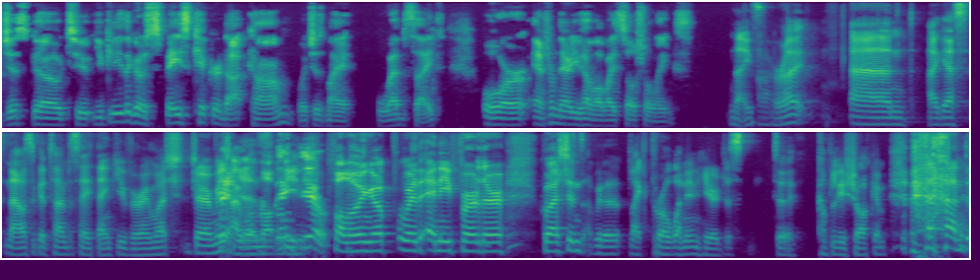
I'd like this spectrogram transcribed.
Just go to, you can either go to spacekicker.com, which is my website, or, and from there you have all my social links. Nice. All right. And I guess now is a good time to say thank you very much, Jeremy. I will not be you. following up with any further questions. I'm gonna like throw one in here just to completely shock him. and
